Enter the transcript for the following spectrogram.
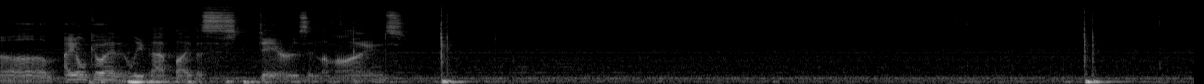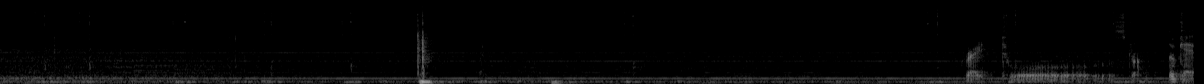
Um, I'll go ahead and leave that by the stairs in the mines. Right, tools drop. Okay.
